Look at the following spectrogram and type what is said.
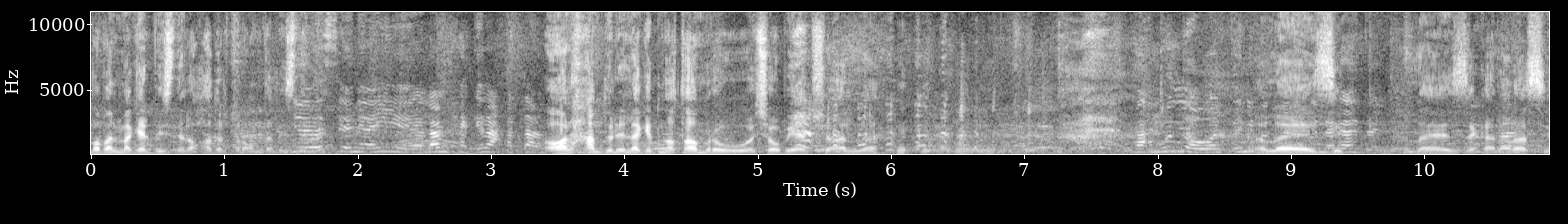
بابا المجال بإذن الله وحضرة العمدة بإذن الله. بس يعني أي لمحة كده حتى آه الحمد لله جبنا تمر وشوبيا إن شاء الله. محمود نورتني الله يعزك الله يعزك على راسي.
